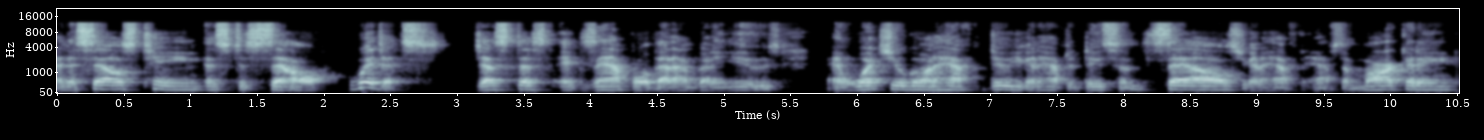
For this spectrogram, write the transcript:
And the sales team is to sell widgets. Just this example that I'm going to use. And what you're going to have to do, you're going to have to do some sales, you're going to have to have some marketing,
